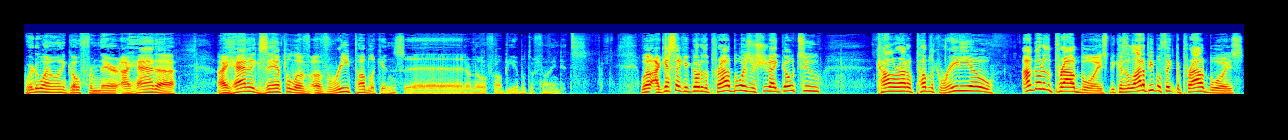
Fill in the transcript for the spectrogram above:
where do I want to go from there? I had a. I had an example of, of Republicans. Uh, I don't know if I'll be able to find it. Well, I guess I could go to the Proud Boys, or should I go to Colorado Public Radio? I'll go to the Proud Boys because a lot of people think the Proud Boys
